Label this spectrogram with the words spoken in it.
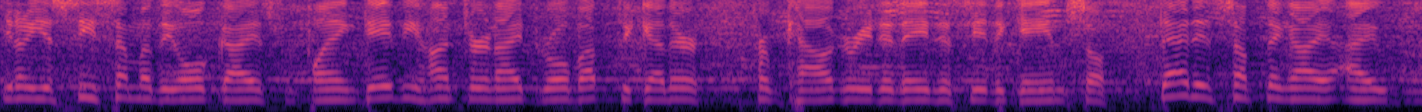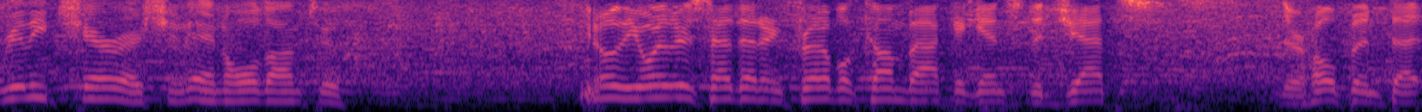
you know, you see some of the old guys from playing. Davey Hunter and I drove up together from Calgary today to see the game. So that is something I, I really cherish and, and hold on to. You know, the Oilers had that incredible comeback against the Jets. They're hoping that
